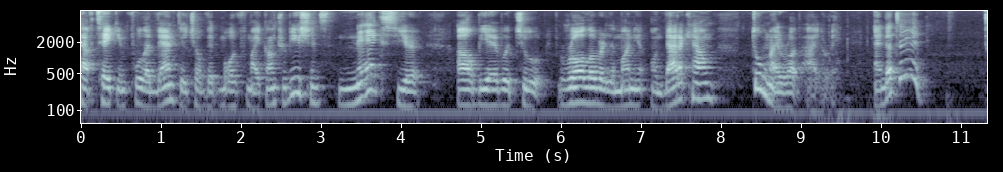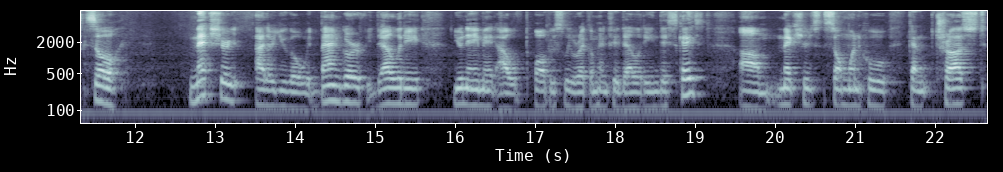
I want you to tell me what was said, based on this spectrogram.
have taken full advantage of the of my contributions. Next year, I'll be able to roll over the money on that account to my Roth IRA and that's it. So make sure either you go with Vanguard, Fidelity, you name it. I would obviously recommend Fidelity in this case. Um, make sure it's someone who can trust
